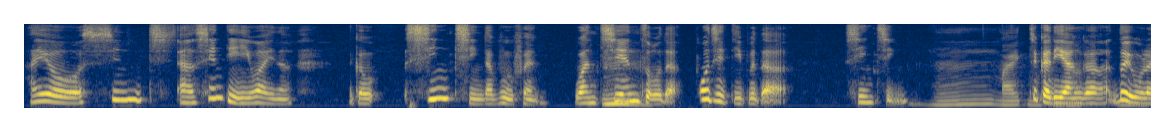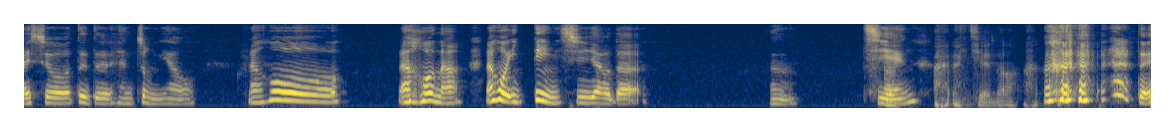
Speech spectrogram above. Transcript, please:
还有心呃身体以外呢，那个心情的部分，往前走的 positive 的心情，嗯，这个两个对我来说，对对，很重要。然后，然后呢？然后一定需要的，嗯，钱，啊、钱呢、哦？对，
